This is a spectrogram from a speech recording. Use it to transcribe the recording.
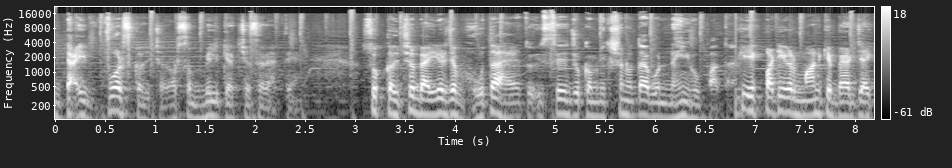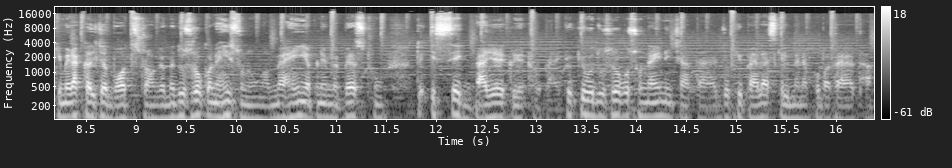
diverse culture और सब मिल के अच्छे से रहते हैं। सो कल्चर बैरियर जब होता है तो इससे जो कम्युनिकेशन होता है, वो नहीं हो पाता है। कि एक पार्टी अगर मान के बैठ जाए कि मेरा कल्चर बहुत स्ट्रांग है, मैं दूसरों को नहीं सुनूँगा, मैं ही अपने में बेस्ट हूँ तो इससे एक बैरियर क्रिएट होता है। क्योंकि वो दूसरों को सुनना ही नहीं चाहता है, जो कि पहला स्किल मैंने आपको बताया था।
